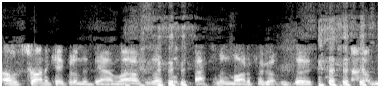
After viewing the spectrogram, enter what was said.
I was trying to keep it on the down low because I thought the batsman might have forgotten too. Um,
